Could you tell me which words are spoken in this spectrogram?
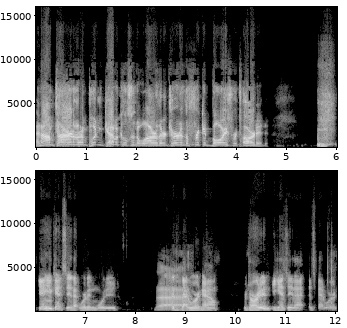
and I'm tired of them putting chemicals in the water. They're turning the freaking boys retarded. yeah, you can't say that word anymore, dude. That's a Ah, bad word now. Retarded? You can't say that. That's a bad word.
